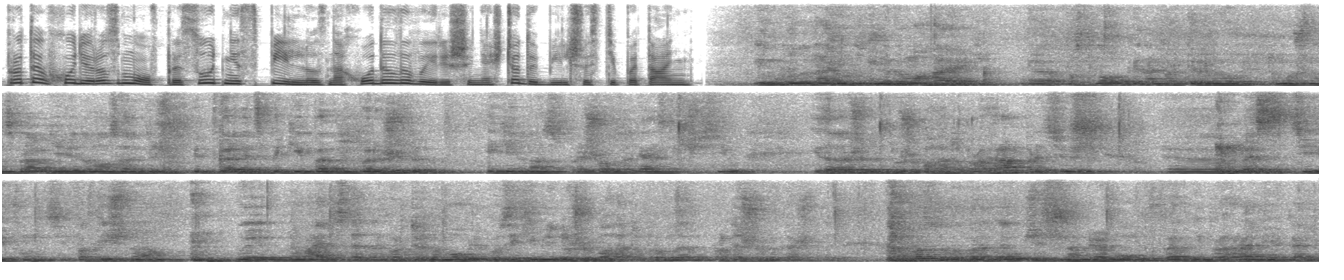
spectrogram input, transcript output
Проте в ході розмов присутні спільно знаходили вирішення щодо більшості питань. інколи навіть не вимагають е, постановки на квартирний облік, тому що насправді я Петрович, підтвердиться такий певний пережиток, який до нас прийшов з радянських часів. І зараз вже дуже багато програм працюють без цієї функції. Фактично, ви не маєте стати на квартирному обліку, з яким є дуже багато проблем про те, що ви кажете. Просто ви берете участь напряму в певній програмі, яка є.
